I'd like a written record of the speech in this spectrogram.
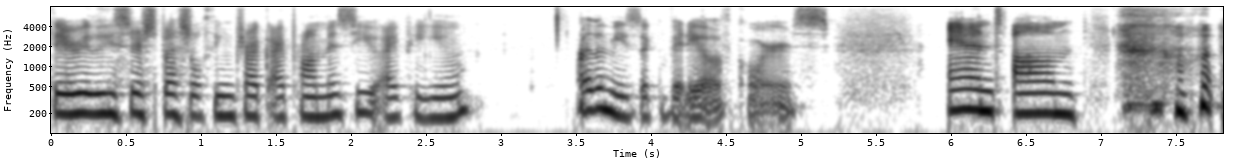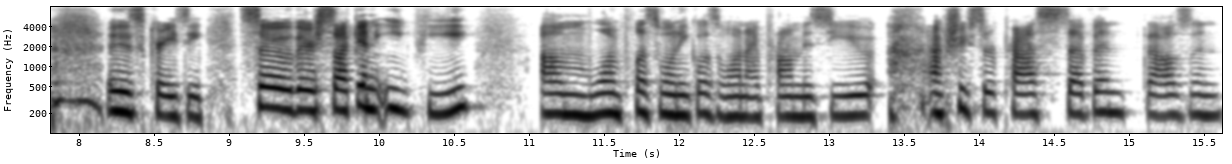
they released their special theme track, "I Promise You," IPU, or the music video, of course. And um, it is crazy. So their second EP, um, one plus one equals one. I promise you, actually surpassed seven thousand,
